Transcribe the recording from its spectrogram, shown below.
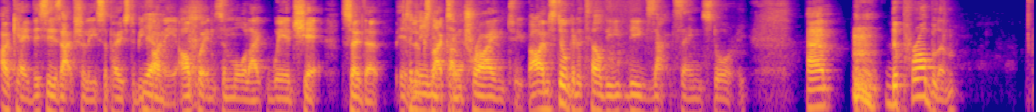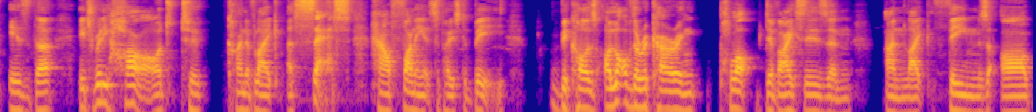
okay, this is actually supposed to be Yeah. funny. I'll put in some more like weird shit so that it To looks like I'm it. trying to, but I'm still going to tell the, the exact same story. Um, the problem is that it's really hard to kind of like assess how funny it's supposed to be because a lot of the recurring plot devices and and like themes are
